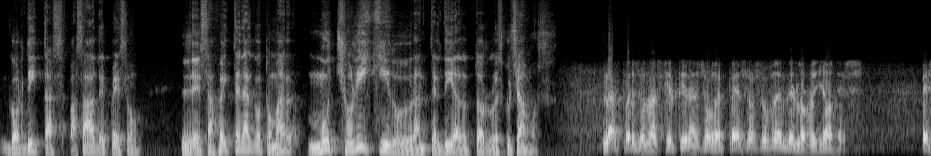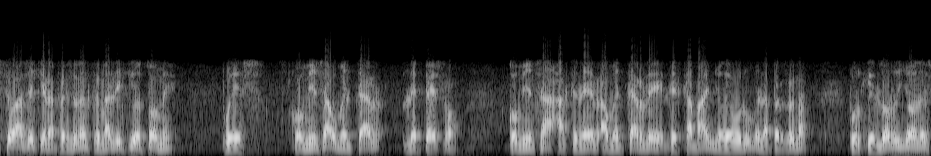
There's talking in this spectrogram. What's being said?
gorditas, pasadas de peso, les afecta en algo tomar mucho líquido durante el día, doctor. Lo escuchamos. Las personas que tienen sobrepeso sufren de los riñones. Esto hace que la persona entre más líquido tome, pues comienza a aumentar de peso, comienza a tener, aumentar de, de tamaño, de volumen la persona, porque los riñones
